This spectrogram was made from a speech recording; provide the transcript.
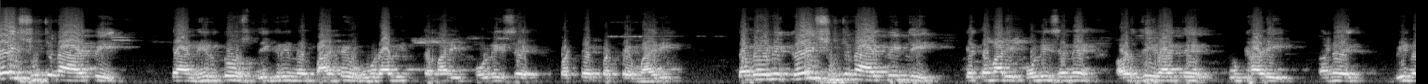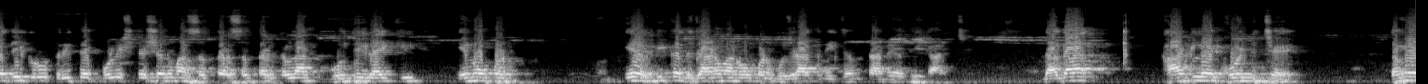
કઈ સૂચના આપી કે આ નિર્દોષ દીકરીને પાટે ઉડાવી તમારી પોલીસે પટ્ટે પટ્ટે મારી? તમે એવી કઈ સૂચના આપી હતી કે તમારી પોલીસ એને અડધી રાતે ઉઠાડી અને બિન અધિકૃત રીતે પોલીસ સ્ટેશનમાં સત્તર સત્તર કલાક ગોંધી રાખી. એનો પણ, એ હકીકત જાણવાનો પણ ગુજરાતની જનતાને અધિકાર છે. દાદા, ખાટલે ખોટ છે. તમે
